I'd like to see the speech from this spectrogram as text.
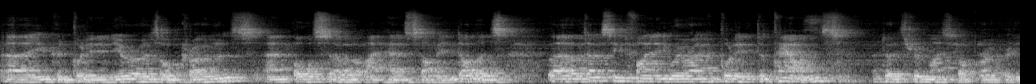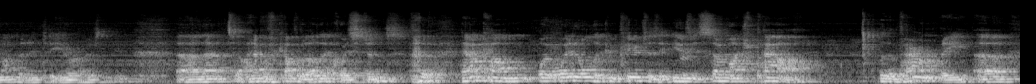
Uh, you can put it in euros or kronas, and also I have some in dollars. Uh, I don't seem to find anywhere I can put it into pounds. I do it through my stockbroker in London into euros. Uh, that, I have a couple of other questions. How come, when all the computers, it uses so much power that apparently, uh,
